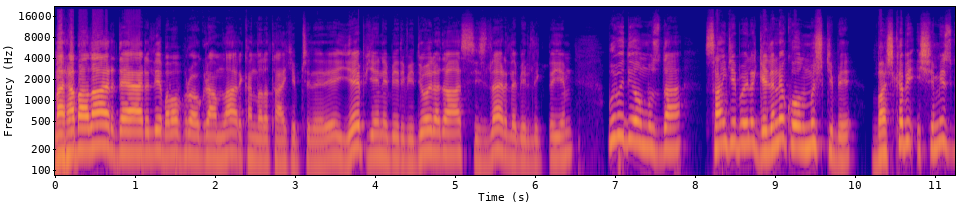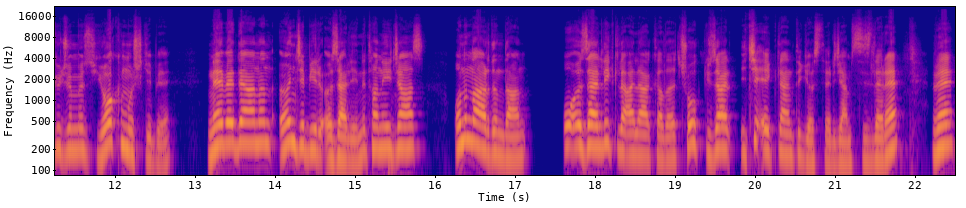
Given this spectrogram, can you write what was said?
Merhabalar değerli Baba Programlar kanalı takipçileri. Yepyeni bir videoyla daha sizlerle birlikteyim. Bu videomuzda sanki böyle gelenek olmuş gibi, başka bir işimiz gücümüz yokmuş gibi NVDA'nın önce bir özelliğini tanıyacağız. Onun ardından o özellikle alakalı çok güzel iki eklenti göstereceğim sizlere ve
